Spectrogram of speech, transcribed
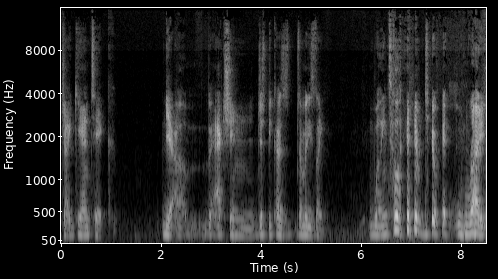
gigantic yeah. um, action just because somebody's like willing to let him do it. Right.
